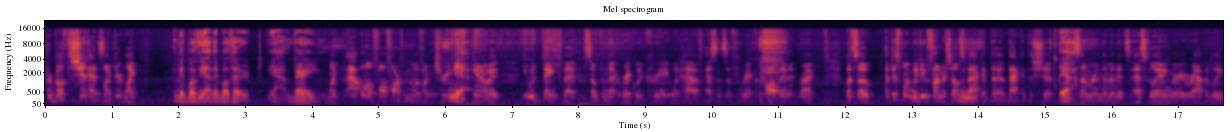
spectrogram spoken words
They're both shitheads. Like they're like They both yeah they both are yeah very like apple don't fall far from the motherfucking tree. Yeah. You know, it you would think that something that Rick would create would have essence of Rick all in it, right? But so at this point we do find ourselves Mm. back at the back at the ship Yeah. with Summer in them and it's escalating very rapidly.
